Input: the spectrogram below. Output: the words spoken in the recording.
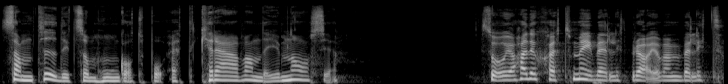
Samtidigt som hon gått på ett krävande gymnasie. Så jag hade skött mig väldigt bra. Jag var en väldigt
